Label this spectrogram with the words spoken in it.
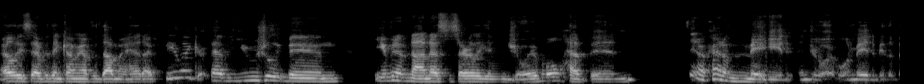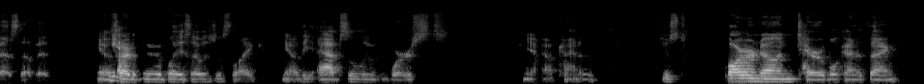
at least everything coming off the top of my head, I feel like have usually been, even if not necessarily enjoyable, have been, you know, kind of made enjoyable and made to be the best of it. You know, it's Yeah. hard to think of a place that was just like, you know, the absolute worst, you know, kind of just bar none terrible kind of thing.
